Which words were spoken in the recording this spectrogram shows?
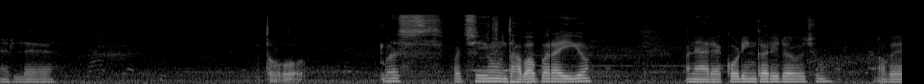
એટલે તો બસ, પછી હું ધાબા પર આવી ગયો અને આ રેકોર્ડિંગ કરી રહ્યો છું. હવે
